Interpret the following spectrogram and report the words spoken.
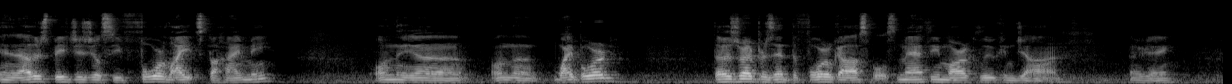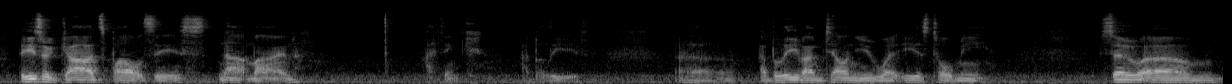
in other speeches, you'll see four lights behind me on the uh, on the whiteboard. Those represent the four Gospels, Matthew, Mark, Luke, and John. Okay. These are God's policies, not mine. I think, I believe. Uh, I believe I'm telling you what he has told me. So, um,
